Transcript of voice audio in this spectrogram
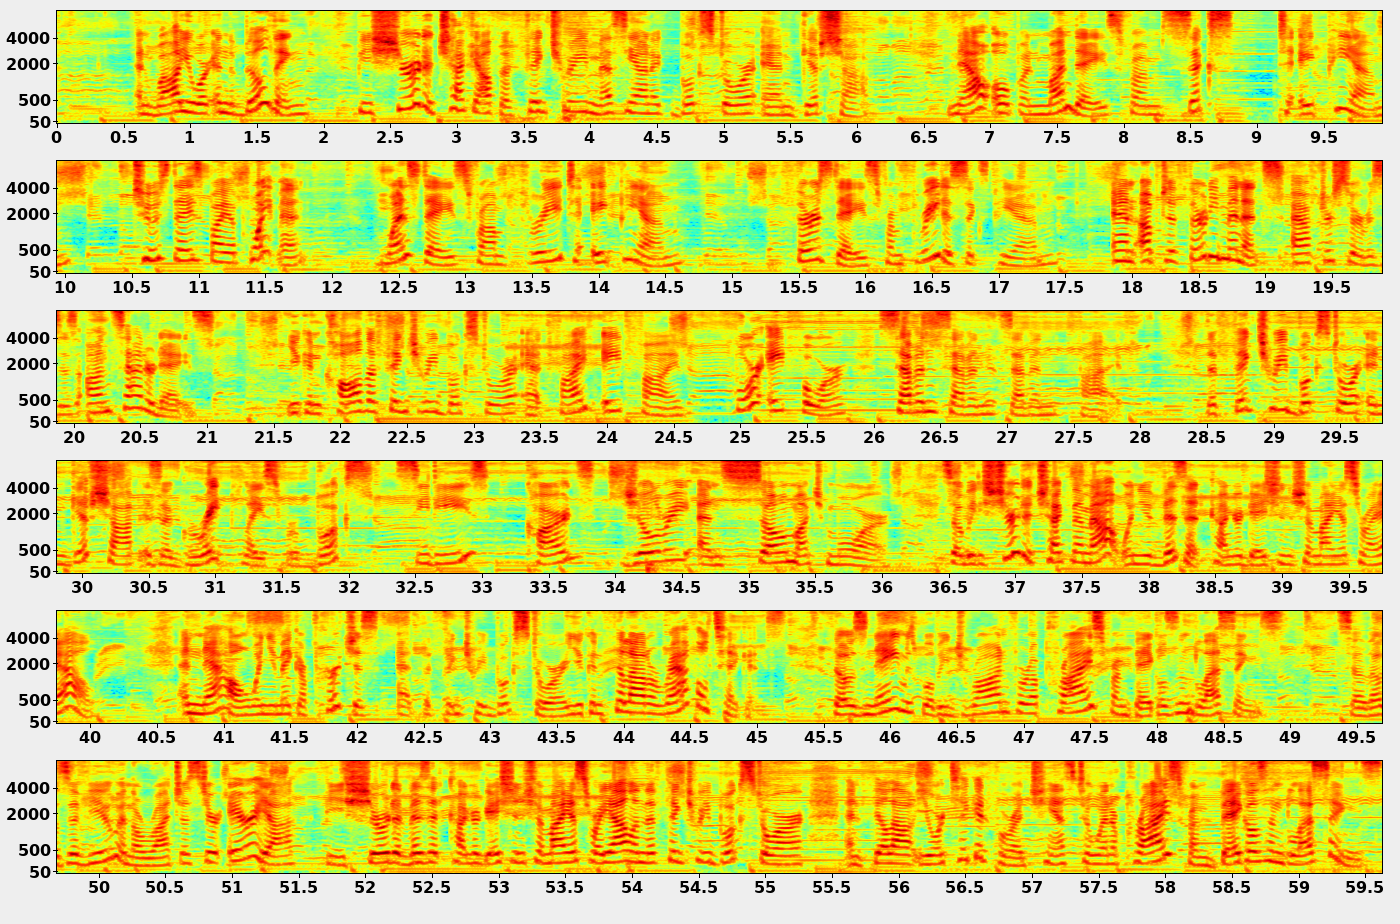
And while you are in the building, be sure to check out the Fig Tree Messianic Bookstore and Gift Shop. Now open Mondays from 6 to 8 p.m., Tuesdays by appointment, Wednesdays from 3 to 8 p.m., Thursdays from 3 to 6 p.m., and up to 30 minutes after services on Saturdays. You can call the Fig Tree Bookstore at 585 484 7775. The Fig Tree Bookstore and Gift Shop is a great place for books, CDs, cards, jewelry, and so much more. So be sure to check them out when you visit Congregation Shema Yisrael. And now, when you make a purchase at the Fig Tree Bookstore, you can fill out a raffle ticket. Those names will be drawn for a prize from Bagels and Blessings. So, those of you in the Rochester area, be sure to visit Congregation Shema Yisrael in the Fig Tree Bookstore and fill out your ticket for a chance to win a prize from Bagels and Blessings.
